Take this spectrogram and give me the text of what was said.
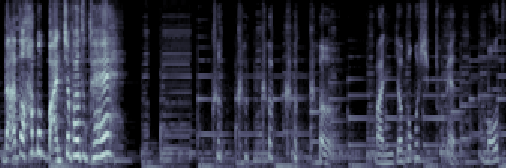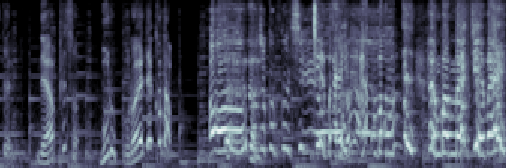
나도 한번 만져봐도 돼? 만져보고 싶으면 모두들 내 앞에서 무릎 꿇어야 될 거다. 어, 무조건 꿇지. 제발 한 번, 한 번만 제발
